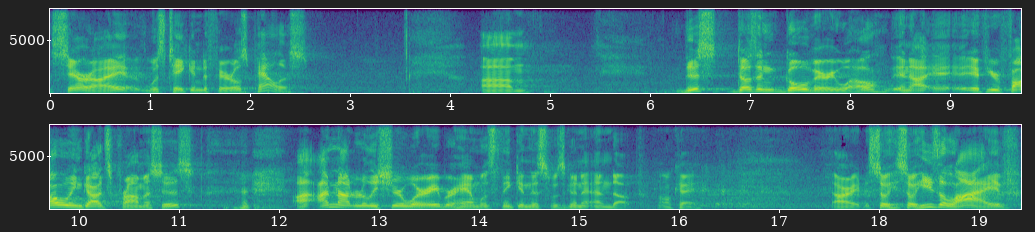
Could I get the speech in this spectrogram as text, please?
Sarai was taken to Pharaoh's palace. Um, this doesn't go very well. And I, if you're following God's promises, I, am not really sure where Abraham was thinking this was going to end up, okay? All right, so, so he's alive,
